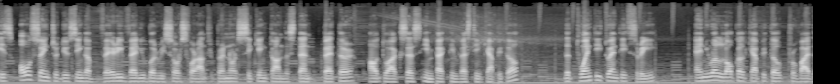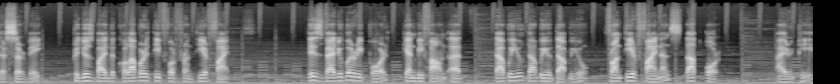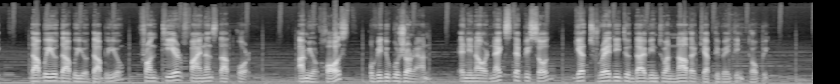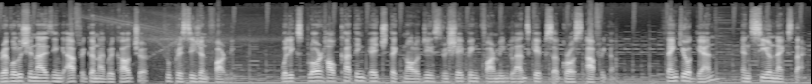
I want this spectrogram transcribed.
is also introducing a very valuable resource for entrepreneurs seeking to understand better how to access impact investing capital, the 2023 Annual Local Capital Provider Survey produced by the Collaborative for Frontier Finance. This valuable report can be found at www.frontierfinance.org. I repeat, www.frontierfinance.org. I'm your host, Ovidiu Bujorean, and in our next episode, get ready to dive into another captivating topic revolutionizing African agriculture through precision farming. We'll explore how cutting edge technology is reshaping farming landscapes across Africa. Thank you again, and see you next time.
